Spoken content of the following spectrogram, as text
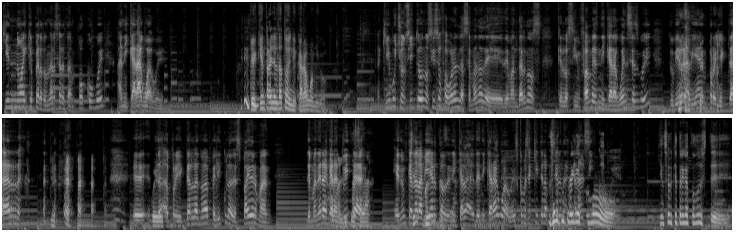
quién no hay que perdonársela tampoco, güey? A Nicaragua, güey. ¿Qui- ¿Quién trae el dato de Nicaragua, amigo? Aquí Buchoncito nos hizo favor en la semana de, de mandarnos que los infames nicaragüenses, güey, tuvieron a bien proyectar eh, a proyectar la nueva película de Spider-Man de manera Ah, gratuita en un canal Sí, abierto de, Nicaragua, güey. Es como si aquí te la ¿Sabes pusieran qué en el canal 5, todo? güey. ¿Quién sabe qué traiga todo este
